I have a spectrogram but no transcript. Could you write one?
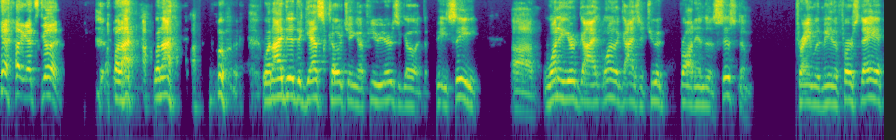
Yeah, that's good when I when I when I did the guest coaching a few years ago at the PC, uh, one of your guys, one of the guys that you had brought into the system, trained with me the first day.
